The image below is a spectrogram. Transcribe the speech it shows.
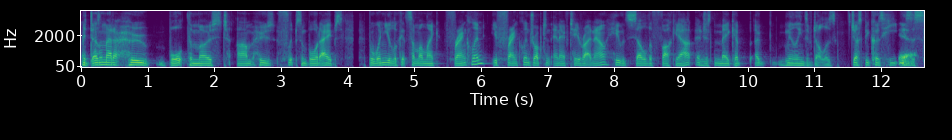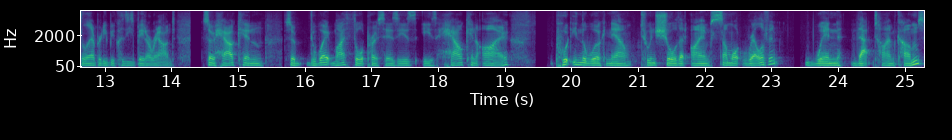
it doesn't matter who bought the most, um, who's flips and bought apes. But when you look at someone like Franklin, if Franklin dropped an NFT right now, he would sell the fuck out and just make a, a millions of dollars just because he is a celebrity because he's been around. So how can so the way my thought process is is how can I put in the work now to ensure that I am somewhat relevant when that time comes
